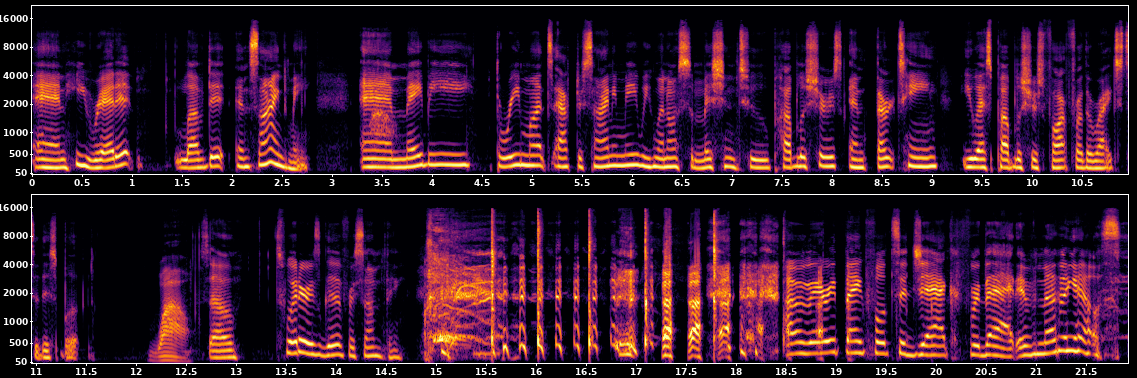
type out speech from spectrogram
And he read it, loved it, and signed me. And wow. maybe three months after signing me, we went on submission to publishers, and 13 U.S. publishers fought for the rights to this book. Wow. So Twitter is good for something. I'm very thankful to Jack for that, if nothing else.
